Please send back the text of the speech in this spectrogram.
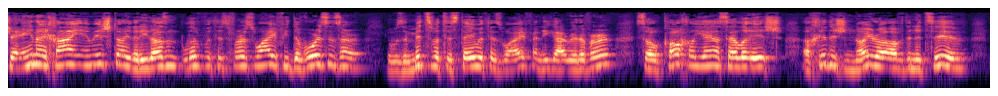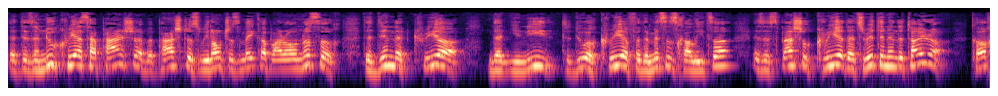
that he doesn't live with his first wife, he divorces her. It was a mitzvah to stay with his wife and he got rid of her. So, a chiddush noira of the Netziv, that there's a new kriyas haparsha, but pashtus, we don't just make up our own nusach. The din that kriya, that you need to do a kriya for the Mrs. Chalitza, is a special kriya that's written in the Torah. But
